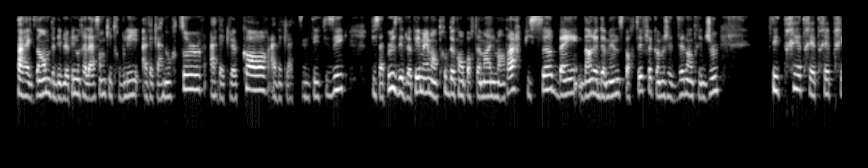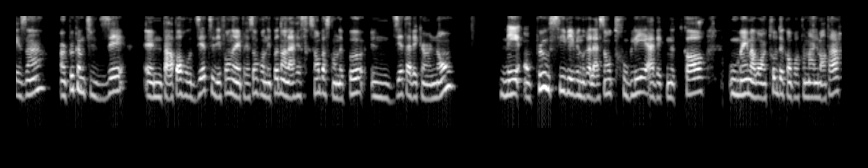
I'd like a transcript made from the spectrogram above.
Par exemple, de développer une relation qui est troublée avec la nourriture, avec le corps, avec l'activité physique. Puis ça peut se développer même en troubles de comportement alimentaire. Puis ça, ben, dans le domaine sportif, comme je disais d'entrée de jeu, c'est très, très, très présent. Un peu comme tu le disais euh, par rapport aux diètes, des fois, on a l'impression qu'on n'est pas dans la restriction parce qu'on n'a pas une diète avec un nom, mais on peut aussi vivre une relation troublée avec notre corps ou même avoir un trouble de comportement alimentaire,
